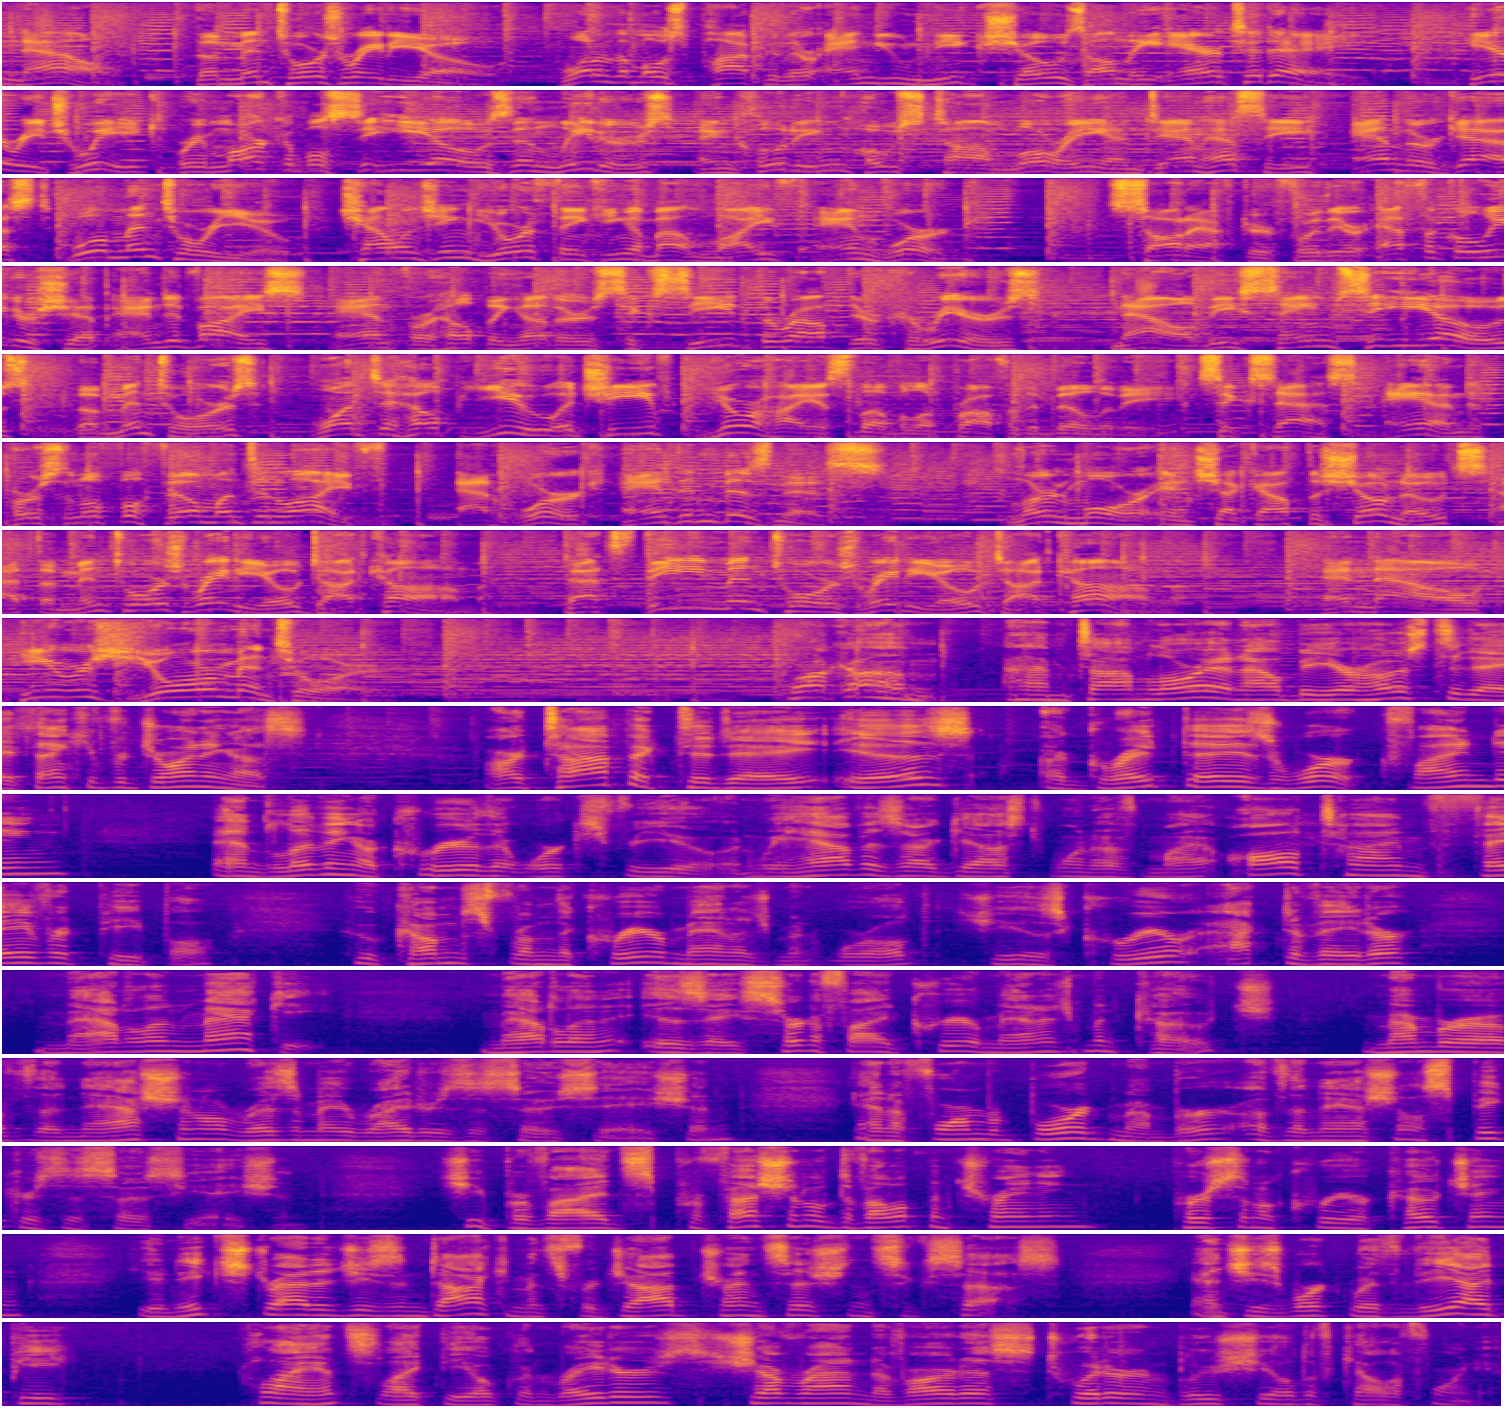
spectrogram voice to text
And now, The Mentors Radio, one of the most popular and unique shows on the air today. Here each week, remarkable CEOs and leaders, including host Tom Loarie and Dan Hesse, and their guest, will mentor you, challenging your thinking about life and work. Sought after for their ethical leadership and advice, and for helping others succeed throughout their careers, now these same CEOs, the mentors, want to help you achieve your highest level of profitability, success, and personal fulfillment in life, at work, and in business. Learn more and check out the show notes at thementorsradio.com. That's thementorsradio.com. And now, here's your mentor. Welcome. I'm Tom Loarie, and I'll be your host today. Thank you for joining us. Our topic today is a great day's work, finding and living a career that works for you. And we have as our guest one of my all time favorite people who comes from the career management world. She is career activator Madelyn Mackie. Madelyn is a certified career management coach, member of the National Resume Writers Association, and a former board member of the National Speakers Association. She provides professional development training, personal career coaching, unique strategies and documents for job transition success. And she's worked with VIP clients like the Oakland Raiders, Chevron, Novartis, Twitter, and Blue Shield of California.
